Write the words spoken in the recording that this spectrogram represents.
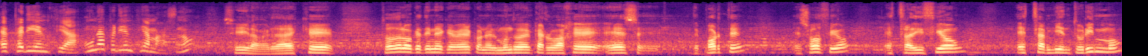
experiencia, una experiencia más, ¿no? Sí, la verdad es que todo lo que tiene que ver con el mundo del carruaje es eh, deporte, es ocio, es tradición, es también turismo.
